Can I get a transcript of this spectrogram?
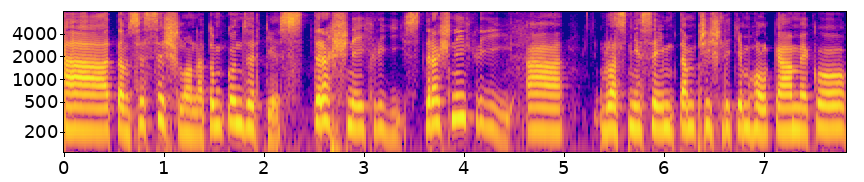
A tam se sešlo na tom koncertě strašných lidí, strašných lidí a vlastně se jim tam přišli těm holkám jako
